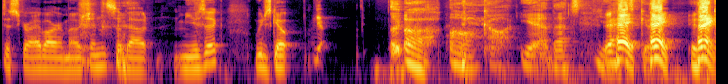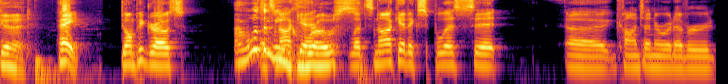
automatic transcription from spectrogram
describe our emotions about music. We just go, yeah. Oh God, yeah, that's yeah, Hey, good. hey, it's hey. good. hey, don't be gross. I wasn't let's being not get gross. let's not get explicit uh, content or whatever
